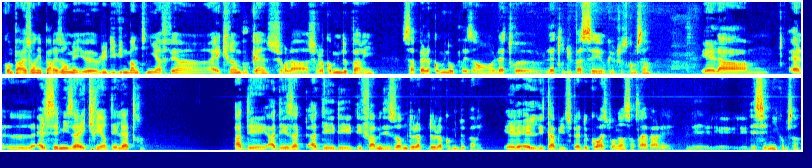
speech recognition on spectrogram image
comparaison n'est pas raison, mais euh, Ludivine Bantini a fait un, a écrit un bouquin sur la sur la commune de Paris. S'appelle la commune au présent, lettre lettre du passé ou quelque chose comme ça. Et elle a, elle, elle s'est mise à écrire des lettres à des à des à des, des, femmes et des hommes de la de la commune de Paris. Et elle, elle établit une espèce de correspondance à travers les, les, les, les décennies comme ça.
